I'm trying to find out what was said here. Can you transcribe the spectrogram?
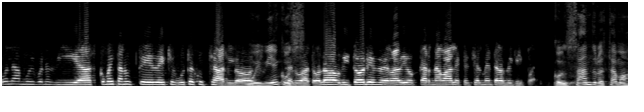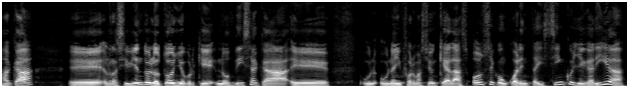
Hola, muy buenos días. ¿Cómo están ustedes? Qué gusto escucharlos. Muy bien. Con... Saludos a todos los auditores de Radio Carnaval, especialmente a los de Quilpué. Con Sandro estamos acá eh, recibiendo el otoño porque nos dice acá eh, una información que a las 11.45 llegaría,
